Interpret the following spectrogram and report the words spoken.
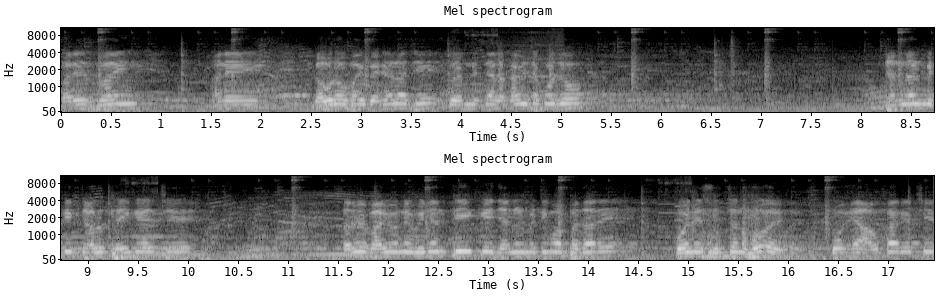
પરેશભાઈ અને ગૌરવભાઈ બેઠેલા છે તો એમને ત્યાં લખાવી શકો છો. જનરલ મીટિંગ ચાલુ થઈ ગયેલ છે. સર્વે ભાઈઓને વિનંતી કે જનરલ મીટિંગમાં પધારે. કોઈને સૂચન હોય તો એ આવકાર્ય છે.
